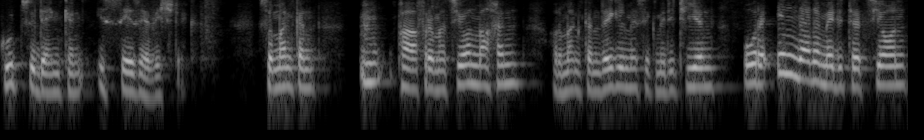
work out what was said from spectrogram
gut zu denken ist sehr, sehr wichtig. So man kann ein paar Affirmationen machen oder man kann regelmäßig meditieren oder in deiner Meditation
